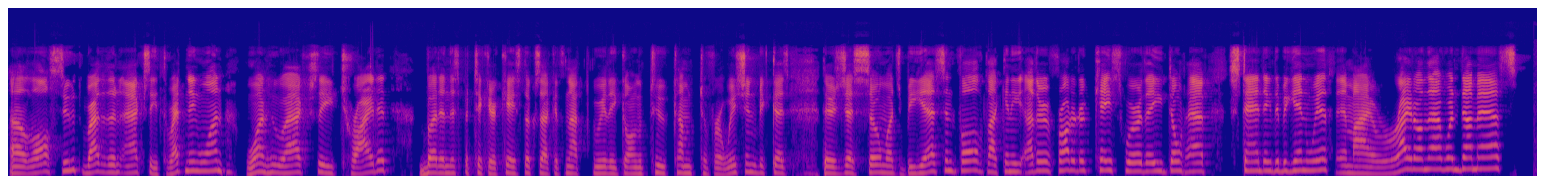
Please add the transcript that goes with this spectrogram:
uh, lawsuit rather than actually threatening one, one who actually tried it. But in this particular case, looks like it's not really going to come to fruition because there's just so much BS involved, like any other frauditor case where they don't have standing to begin with. Am I right on that one, dumbass? I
